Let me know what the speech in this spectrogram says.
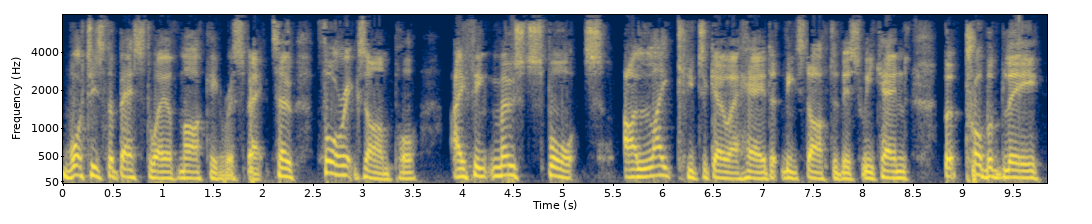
what is the best way of marking respect. So, for example, I think most sports are likely to go ahead at least after this weekend, but probably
